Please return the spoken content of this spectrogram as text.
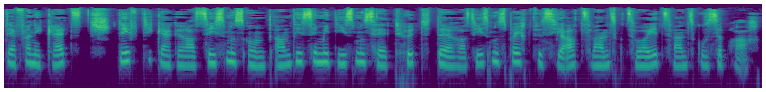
Stefanie Kretz, die Stiftung gegen Rassismus und Antisemitismus hat heute den Rassismusbericht fürs Jahr 2022 herausgebracht.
